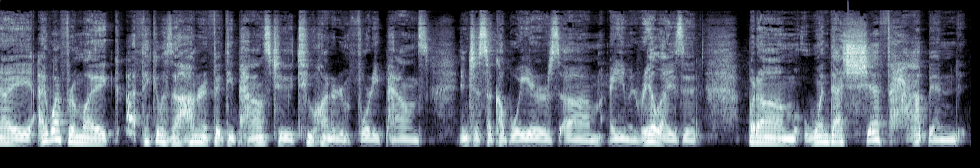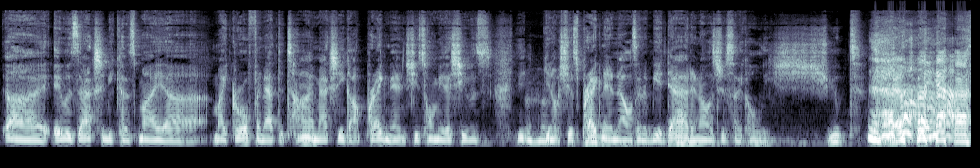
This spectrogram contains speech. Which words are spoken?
I, I went from like, I think it was 150 pounds to 240 pounds in just a couple of years. Um, I didn't even realize it. But, um, when that shift happened, uh, it was actually because my, uh, my girlfriend at the time actually got pregnant and she told me that she was, you know, she was pregnant and I was going to be a dad. And I was just like, holy shoot. yeah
